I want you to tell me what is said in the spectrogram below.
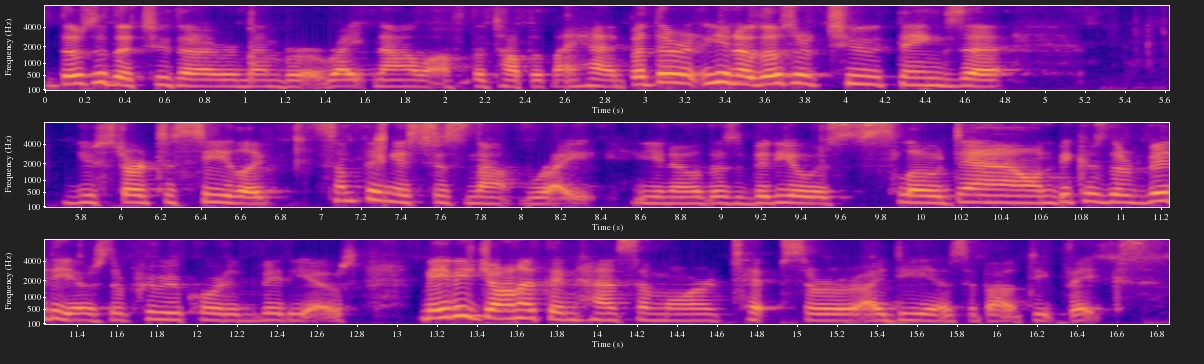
those are the two that i remember right now off the top of my head but there you know those are two things that you start to see like something is just not right you know this video is slowed down because they're videos they're pre-recorded videos maybe jonathan has some more tips or ideas about deepfakes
